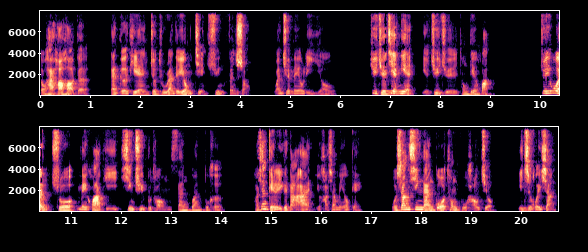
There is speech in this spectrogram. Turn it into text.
都还好好的，但隔天就突然的用简讯分手，完全没有理由，拒绝见面，也拒绝通电话。追问说没话题，兴趣不同，三观不合，好像给了一个答案，又好像没有给。我伤心难过，痛苦好久。一直回想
